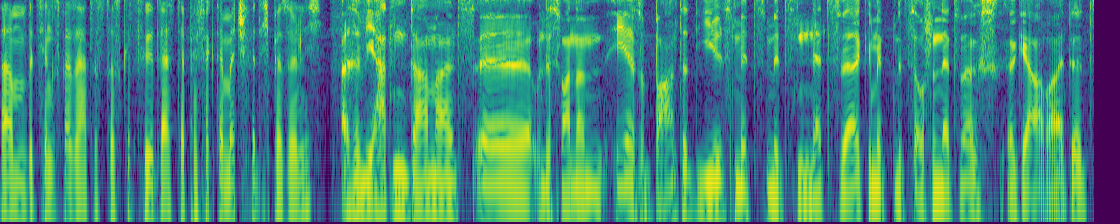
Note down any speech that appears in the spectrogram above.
ähm, beziehungsweise hattest das Gefühl, da ist der perfekte Match für dich persönlich? Also wir hatten damals damals, äh, und es waren dann eher so Barter-Deals mit, mit Netzwerken, mit, mit Social Networks äh, gearbeitet.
